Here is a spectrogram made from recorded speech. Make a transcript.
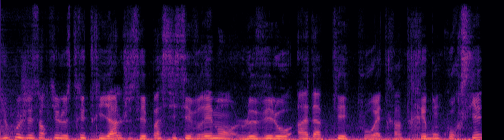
Du coup, j'ai sorti le Street Trial. Je sais pas si c'est vraiment le vélo adapté pour être un très bon coursier.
